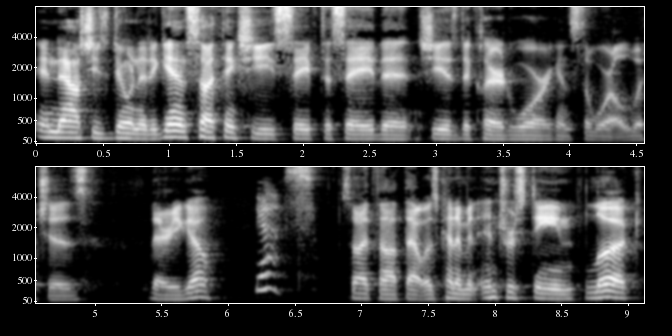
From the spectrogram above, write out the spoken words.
And now she's doing it again. So I think she's safe to say that she has declared war against the world, which is there you go. Yes. So I thought that was kind of an interesting look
